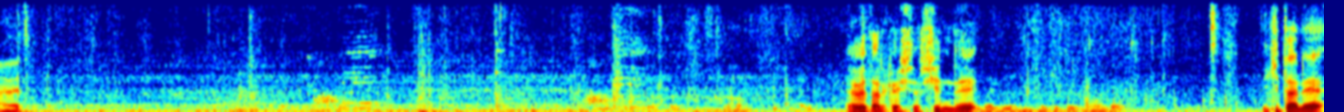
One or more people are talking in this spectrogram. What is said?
Evet. Evet arkadaşlar şimdi iki tane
